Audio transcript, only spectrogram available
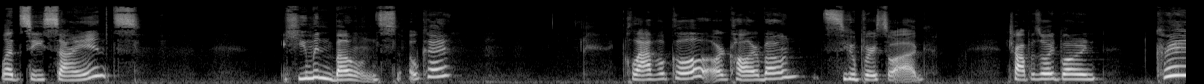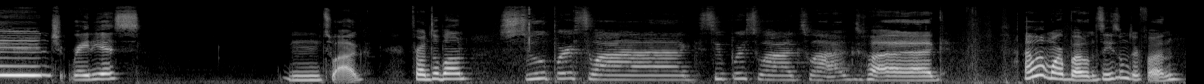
Let's see. Science. Human bones. Okay. Clavicle or collarbone. Super swag. Trapezoid bone. Cringe. Radius. Mm, swag. Frontal bone. Super swag. Super swag. Swag. Swag. I want more bones. These ones are fun.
